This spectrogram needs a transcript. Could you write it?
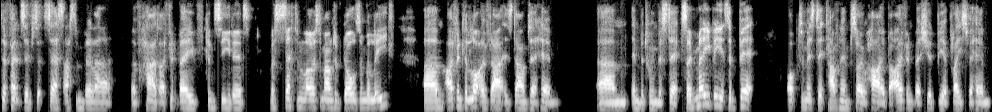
defensive success Aston Villa have had. I think they've conceded the second lowest amount of goals in the league. Um, I think a lot of that is down to him um, in between the sticks. So maybe it's a bit optimistic having him so high, but I think there should be a place for him.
